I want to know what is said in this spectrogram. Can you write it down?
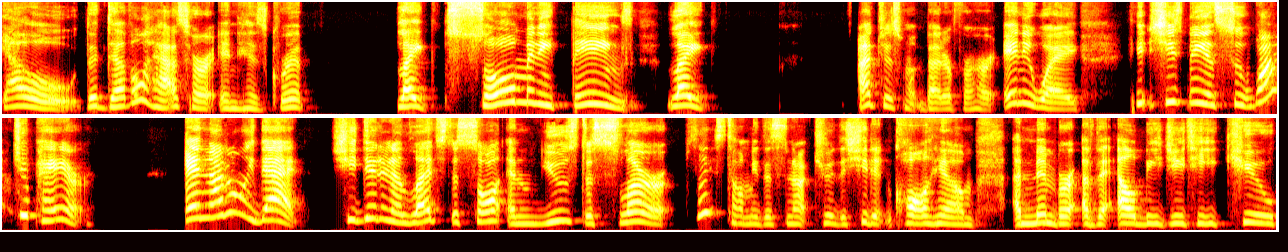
yo, the devil has her in his grip. Like so many things. Like, I just want better for her. Anyway, he, she's being sued. Why don't you pay her? And not only that, she did an alleged assault and used a slur. Please tell me this is not true that she didn't call him a member of the LBGTQ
